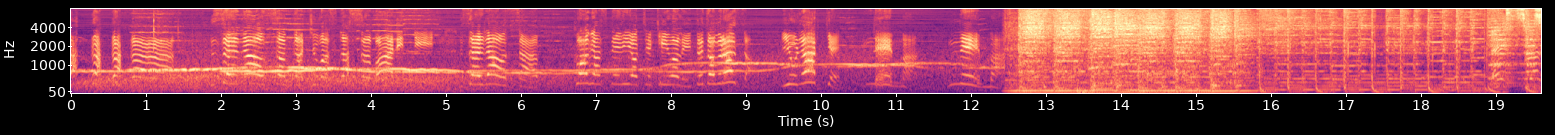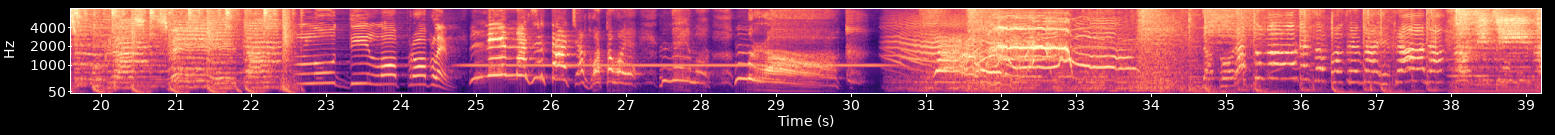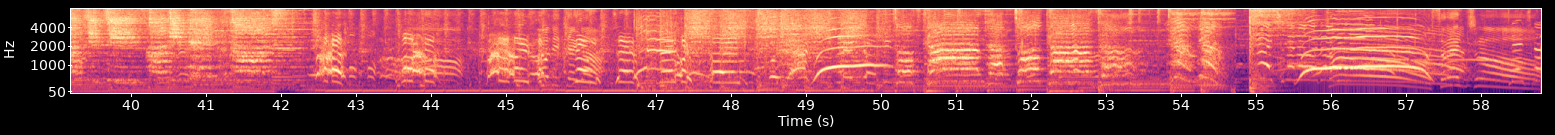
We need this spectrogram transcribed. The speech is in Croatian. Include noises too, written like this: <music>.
<laughs> Znao sam da ću vas nasamariti! Znao sam! Koga ste vi očekivali? Dedobroza! Junake? Nema! Nema! Deca su ukras sveta Ludilo problem. Nema crtača, gotovo je. Nema mrak. 어디때가 톡한사 톡한사 스트레치너 스트레치너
